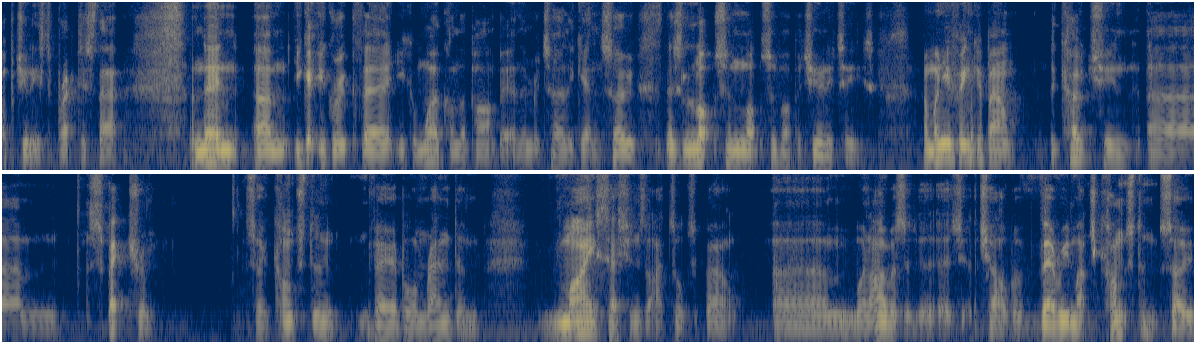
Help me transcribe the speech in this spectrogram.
opportunities to practice that. And then um, you get your group there, you can work on the part bit and then return again. So there's lots and lots of opportunities. And when you think about the coaching um, spectrum, so constant, variable, and random, my sessions that I talked about um, when I was a, a, child were very much constant. So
